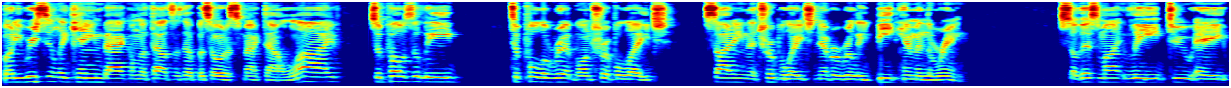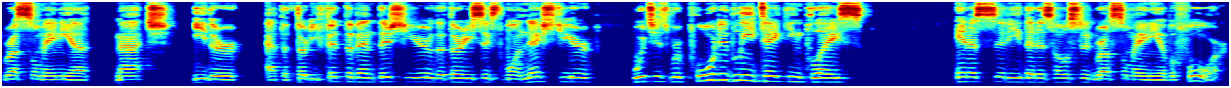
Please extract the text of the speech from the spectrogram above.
But he recently came back on the thousandth episode of SmackDown Live, supposedly to pull a rib on Triple H, citing that Triple H never really beat him in the ring. So this might lead to a WrestleMania match either at the 35th event this year, the 36th one next year, which is reportedly taking place in a city that has hosted WrestleMania before.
